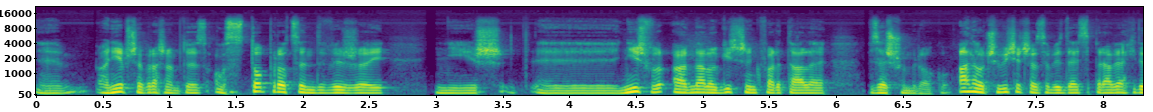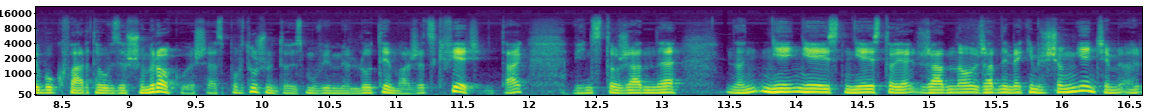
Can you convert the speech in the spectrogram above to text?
y, a nie, przepraszam, to jest o 100% wyżej niż, y, niż w analogicznym kwartale w zeszłym roku. Ale oczywiście trzeba sobie zdać sprawę, jaki to był kwartał w zeszłym roku. Jeszcze raz powtórzmy, to jest, mówimy, luty, marzec, kwiecień, tak? Więc to żadne, no nie, nie, jest, nie jest to żadno, żadnym jakimś osiągnięciem.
